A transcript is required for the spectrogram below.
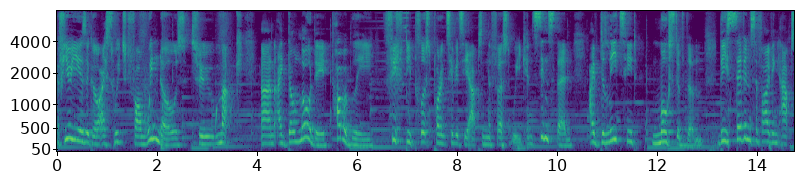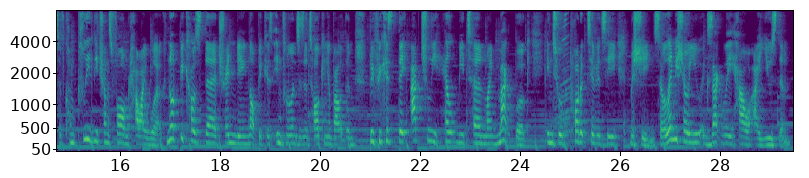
A few years ago, I switched from Windows to Mac and I downloaded probably 50 plus productivity apps in the first week, and since then, I've deleted most of them. These seven surviving apps have completely transformed how I work, not because they're trending, not because influencers are talking about them, but because they actually help me turn my MacBook into a productivity machine. So let me show you exactly how I use them.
